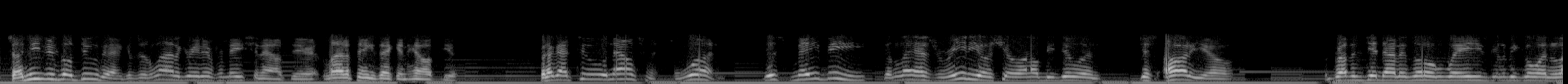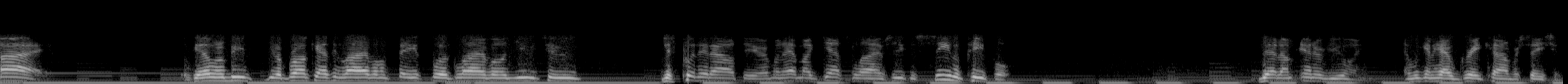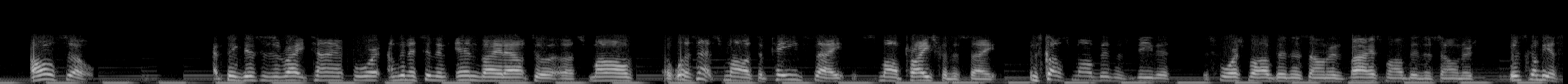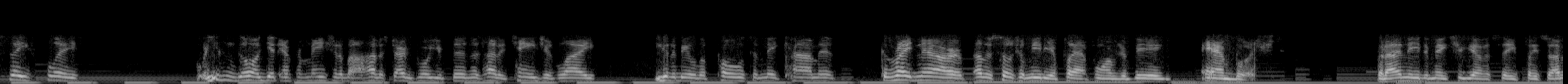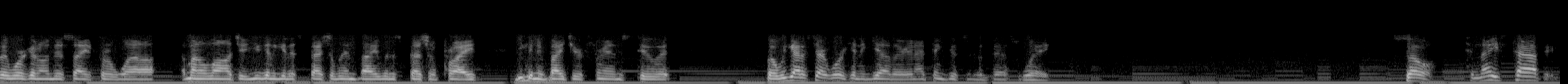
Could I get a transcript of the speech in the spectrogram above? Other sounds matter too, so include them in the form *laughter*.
So I need you to go do that because there's a lot of great information out there, a lot of things that can help you. But I got two announcements. One, this may be the last radio show I'll be doing just audio the brother's getting out his own way. He's going to be going live. Okay, I'm going to be you know broadcasting live on Facebook, live on YouTube. Just put it out there. I'm going to have my guests live so you can see the people that I'm interviewing, and we can have great conversation. Also, I think this is the right time for it. I'm going to send an invite out to a, a small, uh, well, it's not small, it's a paid site, small price for the site. It's called Small Business Vita. It's for small business owners, by small business owners. But it's going to be a safe place where you can go and get information about how to start to grow your business, how to change your life. You're going to be able to post and make comments. Because right now, our other social media platforms are being ambushed. But I need to make sure you have a safe place. So I've been working on this site for a while. I'm going to launch it. You're going to get a special invite with a special price. You can invite your friends to it. But we got to start working together, and I think this is the best way. So, tonight's topic.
